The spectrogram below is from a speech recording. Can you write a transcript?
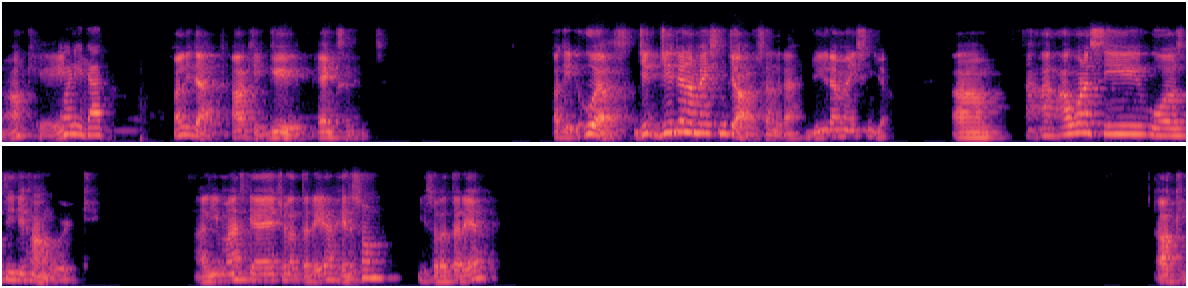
Okay. Only that. Only that. Okay, good. Excellent. Okay, who else? You, you did an amazing job, Sandra. You did an amazing job. Um, I, I want to see who else did the homework. ¿Alguien más que ha hecho la tarea? ¿Gerson hizo la tarea? Okay,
